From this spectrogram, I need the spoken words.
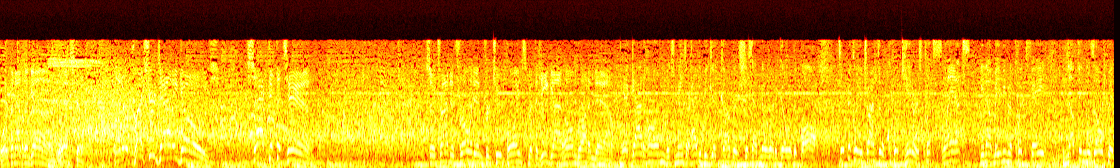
Working out of the gun. Winston. Under pressure, down he goes. Sacked at the 10. So tried to throw it in for two points, but the D got home, brought him down. Yeah, got home, which means there had to be good coverage. Just had nowhere to go with the ball. Typically, you're trying to throw quick hitters, quick slants, you know, maybe even a quick fade. Nothing was open.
